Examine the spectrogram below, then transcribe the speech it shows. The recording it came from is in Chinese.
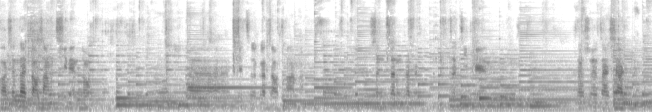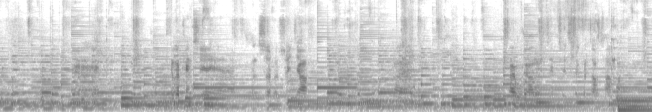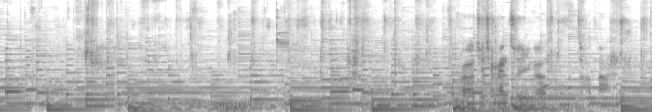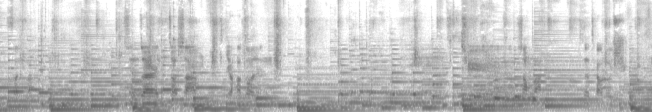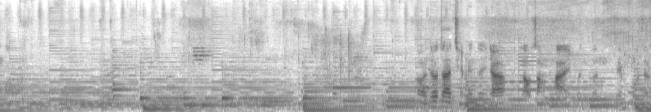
啊，现在早上七点钟，呃，去吃个早餐了。深圳这边这几天都是在下雨，嗯，这个天气很适合睡觉，呃，太无聊了，先去吃个早餐吧。去前面吃一个早汤粉吧。现在早上有好多人去上班，这条路有点空洼洼。哦，就在前面这一家老上海馄饨。店铺这里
